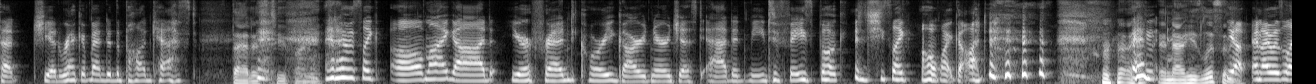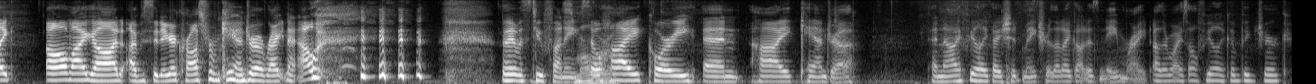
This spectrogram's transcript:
that she had recommended the podcast. That is too funny. And I was like, oh my God, your friend Corey Gardner just added me to Facebook. And she's like, oh my God. and And now he's listening. yeah, and I was like, oh my God, I'm sitting across from Kendra right now. It was too funny. Small so hi, Corey, and hi, Kendra. And now I feel like I should make sure that I got his name right. Otherwise, I'll feel like a big jerk.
